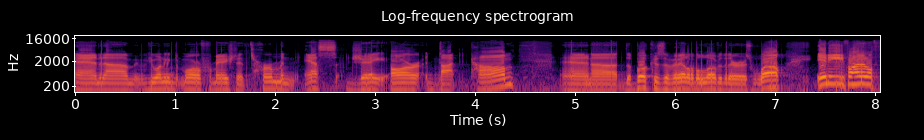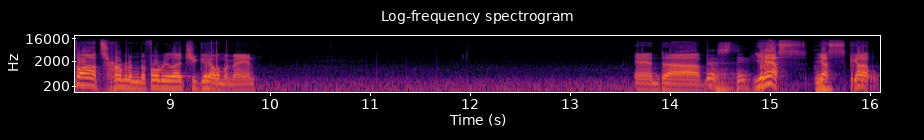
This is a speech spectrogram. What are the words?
And um, if you want to get more information, it's hermansjr.com. And uh, the book is available over there as well. Any final thoughts, Herman, before we let you go, my man? And uh, Yes, thank you. yes, Thank- yes, go.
